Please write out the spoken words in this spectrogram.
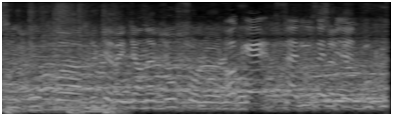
ils sont contre un truc avec un avion sur le. Ok, ça nous aide Ça bien. beaucoup,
